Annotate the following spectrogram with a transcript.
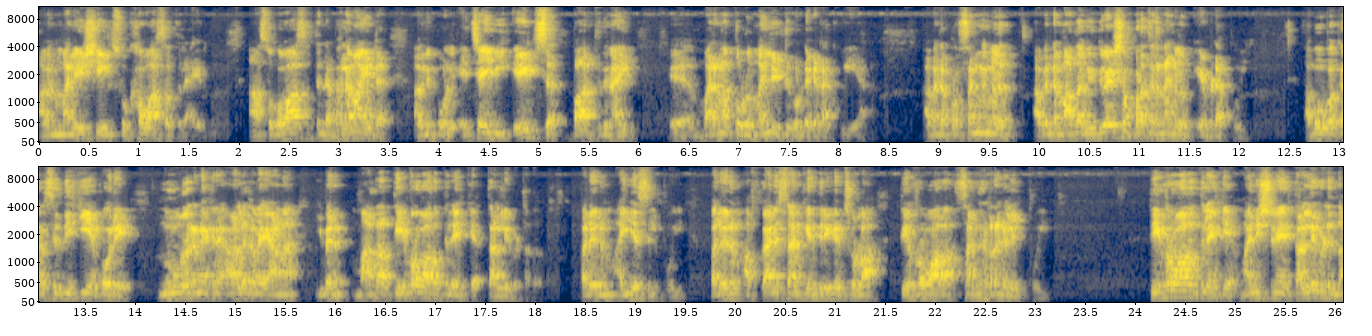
അവൻ മലേഷ്യയിൽ സുഖവാസത്തിലായിരുന്നു. ആ സുഖവാസത്തിന്റെ ഫലമായിട്ട് അവനിപ്പോൾ എച്ച് ഐ വി എയ്ഡ്സ് ബാധിതനായി മരണത്തോട് മല്ലിട്ടുകൊണ്ട് കിടക്കുകയാണ്. അവന്റെ പ്രസംഗങ്ങളും അവന്റെ മതവിദ്വേഷ പ്രചരണങ്ങളും എവിടെ പോയി? അബൂബക്കർ സിദ്ദിഖിയെ പോലെ നൂറുകണക്കിന് ആളുകളെയാണ് ഇവൻ മത തീവ്രവാദത്തിലേക്ക് തള്ളിവിട്ടത്. പലരും ഐ എസിൽ പോയി. പലരും അഫ്ഗാനിസ്ഥാൻ കേന്ദ്രീകരിച്ചുള്ള തീവ്രവാദ സംഘടനകളിൽ പോയി. തീവ്രവാദത്തിലേക്ക് മനുഷ്യനെ തള്ളിവിടുന്ന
